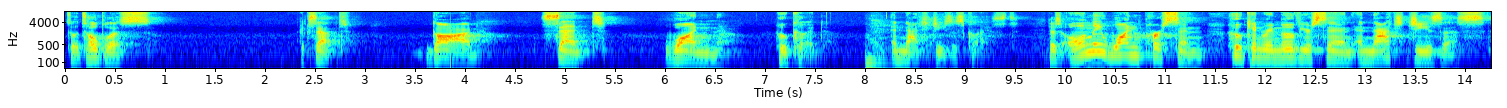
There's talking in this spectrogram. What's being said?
So it's hopeless. Except God sent one who could, and that's Jesus Christ. There's only one person who can remove your sin, and that's Jesus.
